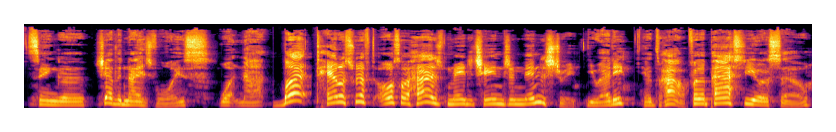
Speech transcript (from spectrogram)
singer. She has a nice voice, whatnot. But Taylor Swift also has made a change in the industry. You ready? Here's how. For the past year or so,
